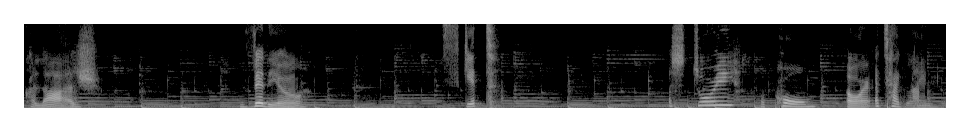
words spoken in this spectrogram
collage, video, skit, a story, a poem, or a tagline.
